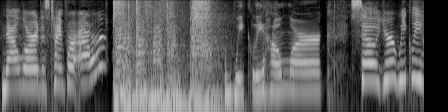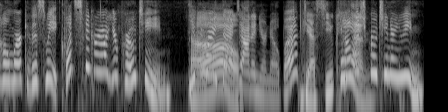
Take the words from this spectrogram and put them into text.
Now, Laura, it is time for our Weekly homework. So, your weekly homework this week. Let's figure out your protein. You can write Oh. that down in your notebook. Yes, you can. How much protein are you eating?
